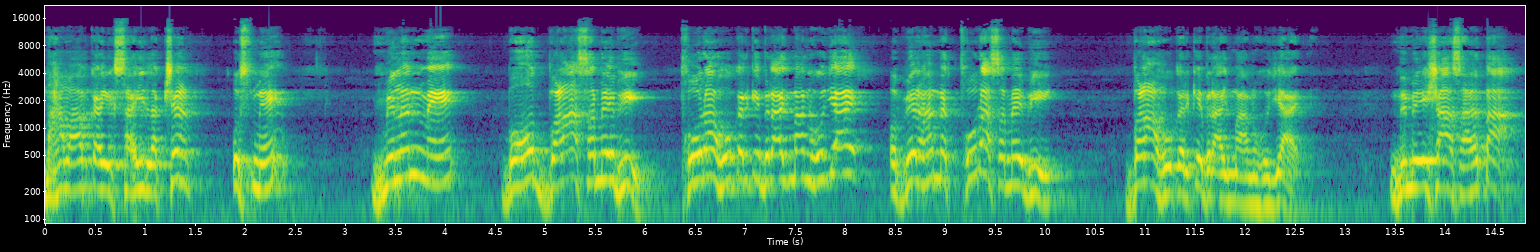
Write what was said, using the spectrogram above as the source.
महाभाव का एक सही लक्षण उसमें मिलन में बहुत बड़ा समय भी थोड़ा होकर के विराजमान हो जाए और विरह में थोड़ा समय भी बड़ा होकर के विराजमान हो जाए। निमेशा सहता,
